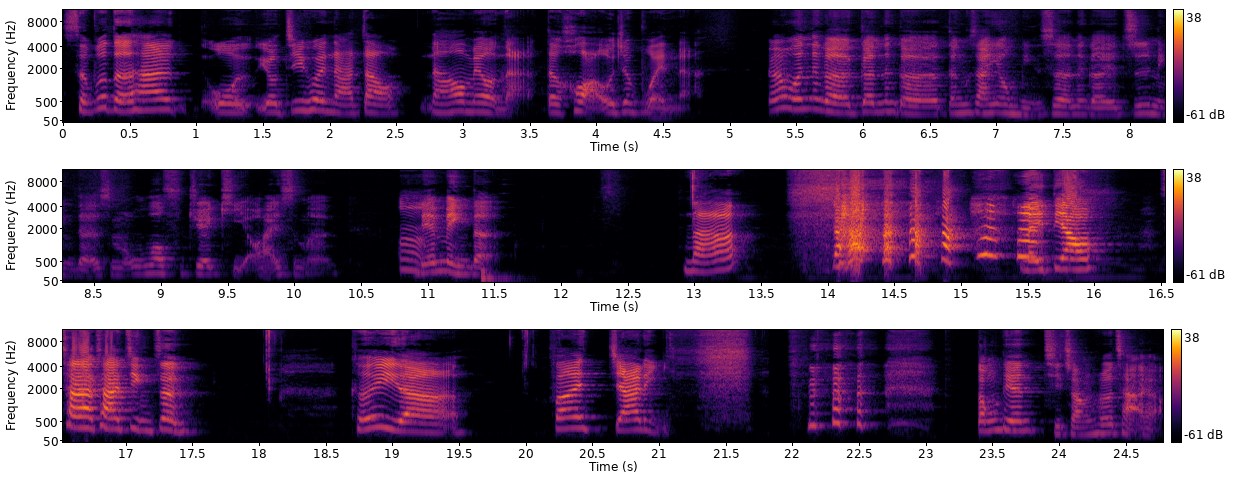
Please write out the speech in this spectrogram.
舍不得他，我有机会拿到，然后没有拿的话，我就不会拿。然后我那个跟那个登山用品社那个知名的什么 Wolf Jacky 哦，还是什么联名的、嗯、拿。雷雕，叉叉叉进正，可以啦，放在家里。冬天起床喝茶呀？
